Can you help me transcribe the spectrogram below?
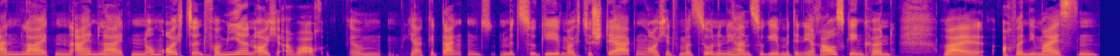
anleiten, einleiten, um euch zu informieren, euch aber auch ähm, ja, Gedanken mitzugeben, euch zu stärken, euch Informationen in die Hand zu geben, mit denen ihr rausgehen könnt, weil auch wenn die meisten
